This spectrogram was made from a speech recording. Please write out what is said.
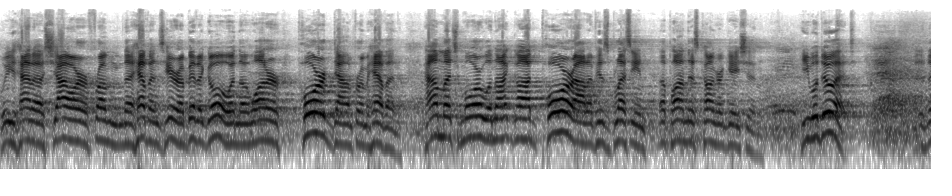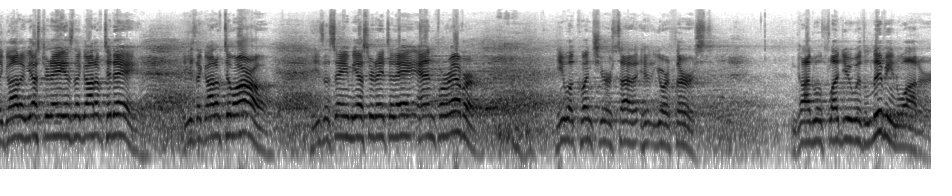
We had a shower from the heavens here a bit ago, and the water poured down from heaven. How much more will not God pour out of his blessing upon this congregation? He will do it. The God of yesterday is the God of today. He's the God of tomorrow. He's the same yesterday, today, and forever. He will quench your, your thirst. God will flood you with living water.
